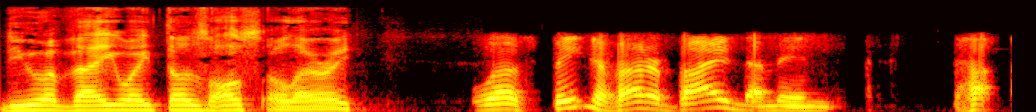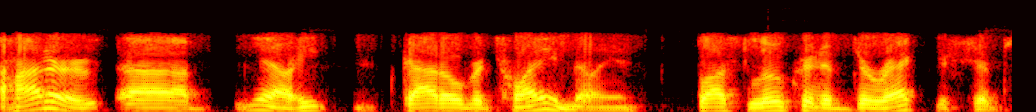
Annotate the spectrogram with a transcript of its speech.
Do you evaluate those also, Larry? Well, speaking of Hunter Biden, I mean, Hunter, uh, you know, he got over 20 million plus lucrative directorships.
